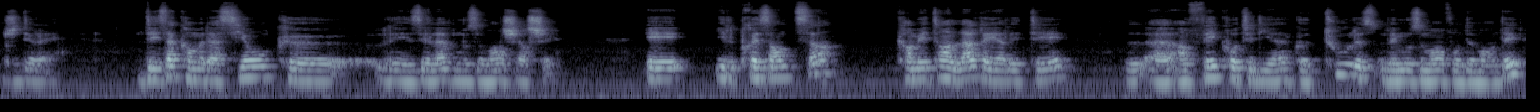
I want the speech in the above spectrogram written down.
je dirais, des accommodations que les élèves musulmans cherchaient. Et il présente ça comme étant la réalité, euh, un fait quotidien que tous les, musulmans vont demander.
